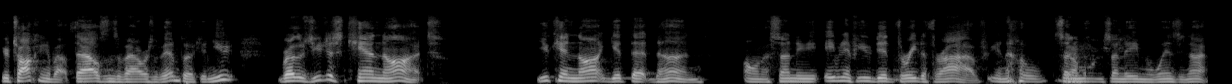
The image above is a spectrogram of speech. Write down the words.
you're talking about thousands of hours of input, and you, brothers, you just cannot, you cannot get that done on a Sunday, even if you did three to thrive, you know, Sunday Yeah. morning, Sunday evening, Wednesday night,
